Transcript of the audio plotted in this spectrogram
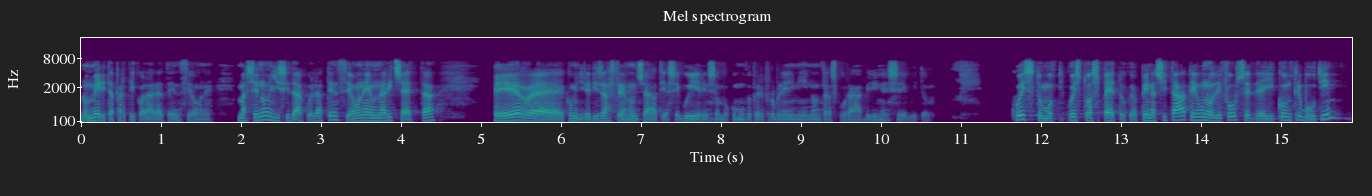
non merita particolare attenzione, ma se non gli si dà quell'attenzione è una ricetta per eh, come dire, disastri annunciati a seguire, insomma comunque per problemi non trascurabili nel seguito. Questo, questo aspetto che ho appena citato è uno dei, forse dei contributi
